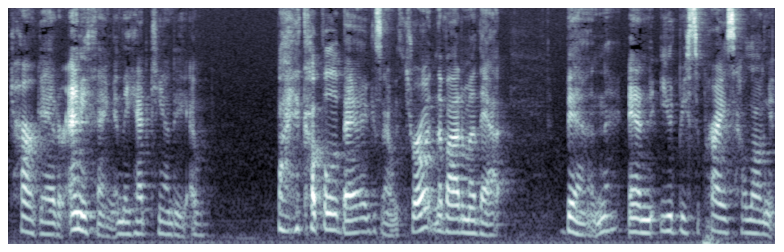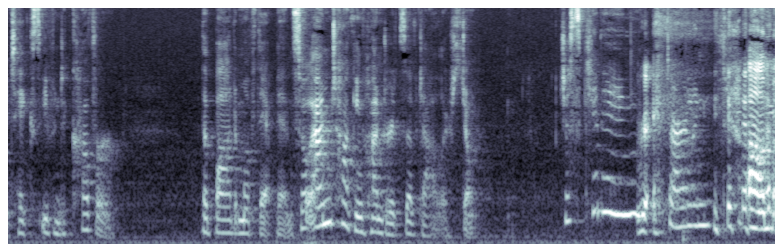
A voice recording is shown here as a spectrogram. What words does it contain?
Target or anything, and they had candy, I would buy a couple of bags and I would throw it in the bottom of that bin, and you'd be surprised how long it takes even to cover the bottom of that bin. So I'm talking hundreds of dollars. Don't. Just kidding, Right. darling. Um,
